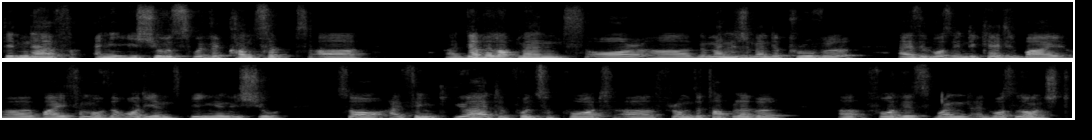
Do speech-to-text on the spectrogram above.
didn't have any issues with the concept uh, uh, development or the management approval as it was indicated by, by some of the audience being an issue. So I think you had full support from the top level for this when it was launched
